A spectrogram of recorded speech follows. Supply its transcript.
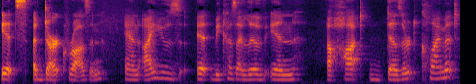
It's a dark rosin, and I use it because I live in a hot desert climate.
